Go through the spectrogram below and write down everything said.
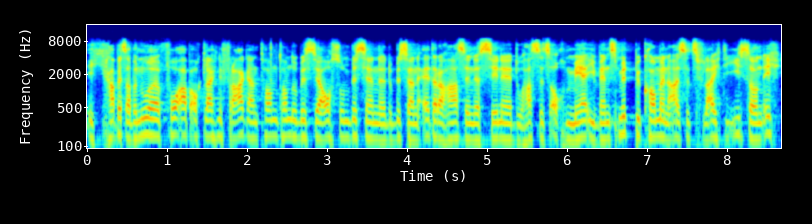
ich habe jetzt aber nur vorab auch gleich eine Frage an Tom. Tom, du bist ja auch so ein bisschen, du bist ja ein älterer Hase in der Szene. Du hast jetzt auch mehr Events mitbekommen als jetzt vielleicht die Isa und ich.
